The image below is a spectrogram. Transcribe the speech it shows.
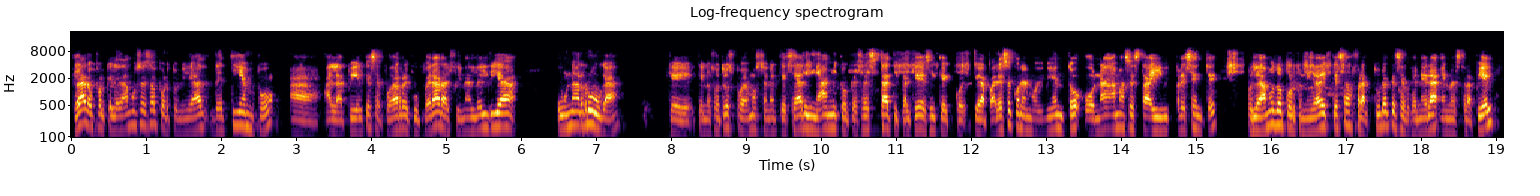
Claro, porque le damos esa oportunidad de tiempo a, a la piel que se pueda recuperar. Al final del día, una arruga que, nosotros podemos tener, que sea dinámico, que sea estática, quiere decir que, que, aparece con el movimiento o nada más está ahí presente, pues le damos la oportunidad de que esa fractura que se genera en nuestra piel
